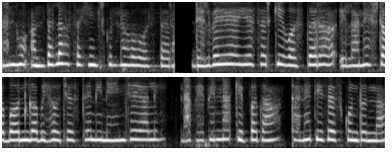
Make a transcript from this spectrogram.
నన్ను అంతలా అసహించుకున్నావా వస్తారా డెలివరీ అయ్యేసరికి వస్తారా ఇలానే స్టబర్న్గా బిహేవ్ చేస్తే నేనేం చేయాలి? నా బేబీని నాకు ఇవ్వదా? తనే తీసేసుకుంటుందా?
